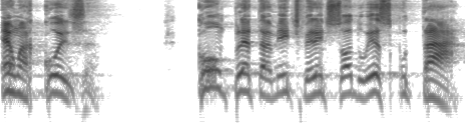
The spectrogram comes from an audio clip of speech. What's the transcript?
é uma coisa completamente diferente só do escutar.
